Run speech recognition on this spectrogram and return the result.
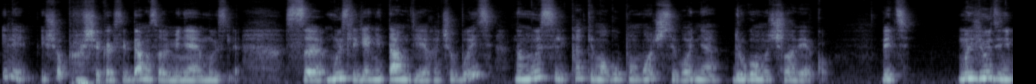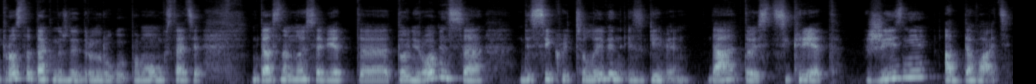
Или еще проще, как всегда, мы с вами меняем мысли. С мысли «я не там, где я хочу быть» на мысль «как я могу помочь сегодня другому человеку». Ведь мы люди не просто так нужны друг другу. По-моему, кстати, это основной совет э, Тони Робинса «The secret to living is giving», да, то есть секрет жизни — отдавать.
